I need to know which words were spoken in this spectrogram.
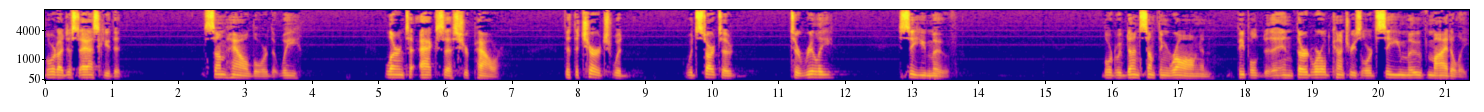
Lord, I just ask you that somehow, Lord, that we learn to access your power, that the church would, would start to, to really see you move. Lord, we've done something wrong, and people in third world countries, Lord, see you move mightily.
